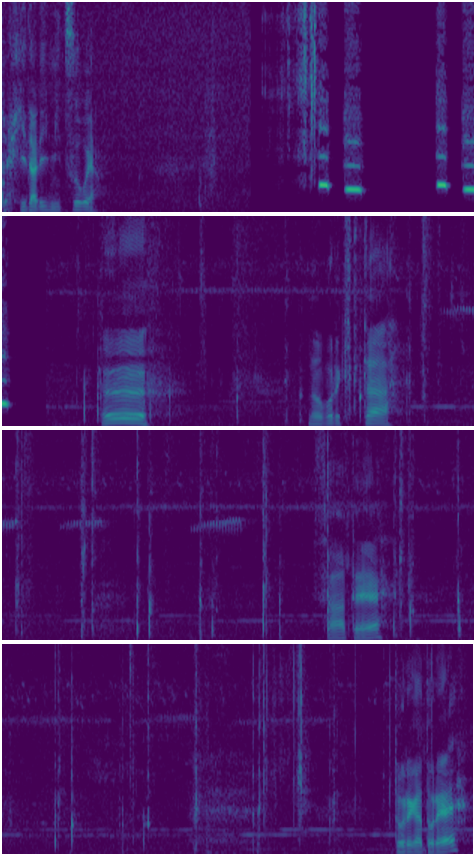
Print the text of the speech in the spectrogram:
いや左三つおやん。うー登りきった。さて。どれがどれ？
